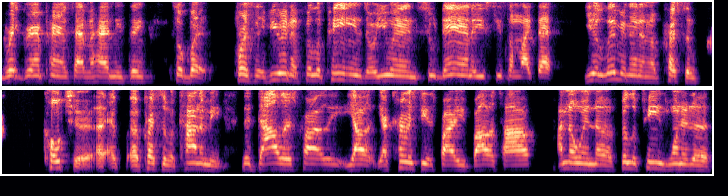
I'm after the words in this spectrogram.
great grandparents haven't had anything. So, but for instance, if you're in the Philippines or you're in Sudan or you see something like that, you're living in an oppressive culture, a, a oppressive economy. The dollar is probably y'all your currency is probably volatile. I know in the Philippines, one of the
